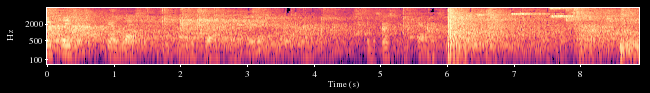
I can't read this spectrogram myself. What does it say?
The hardest one player. In the first game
